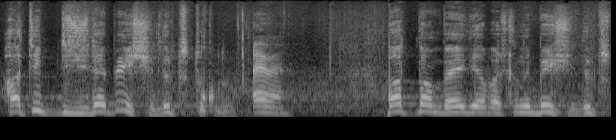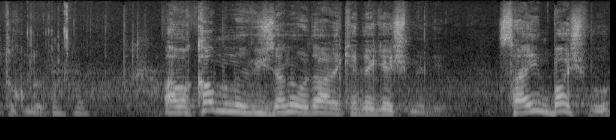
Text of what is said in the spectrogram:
Hatip Dicle 5 yıldır tutuklu. Evet. Batman Belediye Başkanı 5 yıldır tutuklu. Ama kamunun vicdanı orada harekete geçmedi. Sayın Başbuğ,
